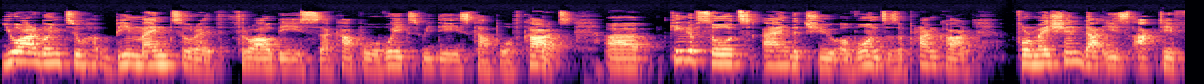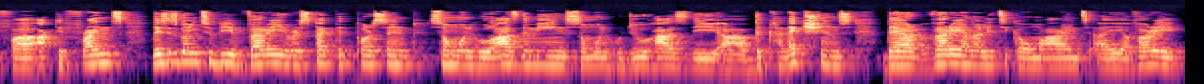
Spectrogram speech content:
you are going to be mentored throughout these uh, couple of weeks with these couple of cards. Uh, King of Swords and the Two of Wands as a prime card formation that is active uh, active friends this is going to be a very respected person someone who has the means someone who do has the uh, the connections. They're very analytical mind a, a very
